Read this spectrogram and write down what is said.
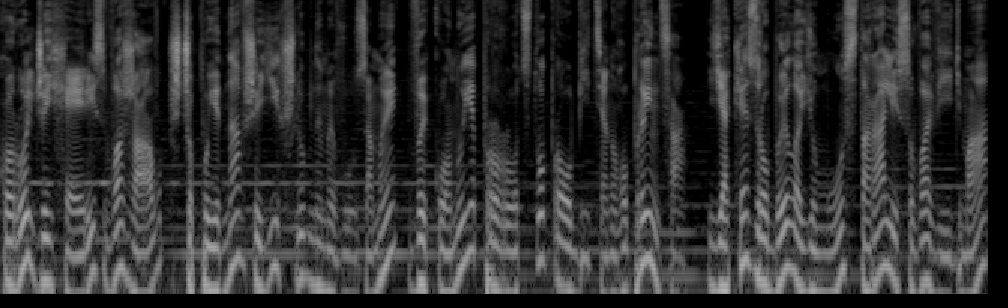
король Джей Херіс вважав, що поєднавши їх шлюбними вузами, виконує пророцтво про обіцяного принца, яке зробила йому стара лісова відьма,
